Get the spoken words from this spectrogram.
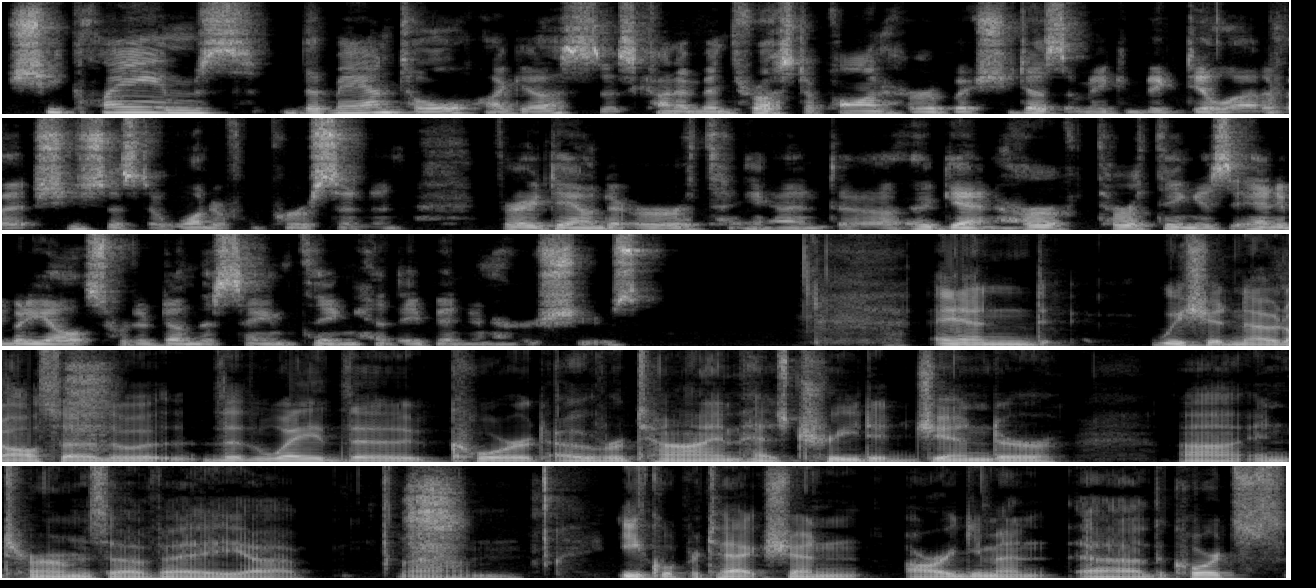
she claims the mantle, I guess, that's kind of been thrust upon her, but she doesn't make a big deal out of it. She's just a wonderful person and very down to earth. And uh, again, her her thing is anybody else would have done the same thing had they been in her shoes. And we should note also the the way the court over time has treated gender uh, in terms of a uh, um, equal protection argument, uh, the court's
